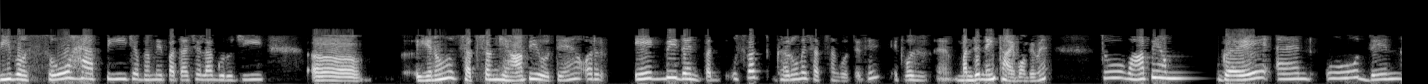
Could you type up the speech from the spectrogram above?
we were so happy जब हमें पता चला गुरुजी यू नो सत्संग यहाँ भी होते हैं और एक भी दिन उस वक्त घरों में सत्संग होते थे। इट वॉज़ मंदिर नहीं था बॉम्बे में। तो वहाँ पे हम गए एंड वो दिन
